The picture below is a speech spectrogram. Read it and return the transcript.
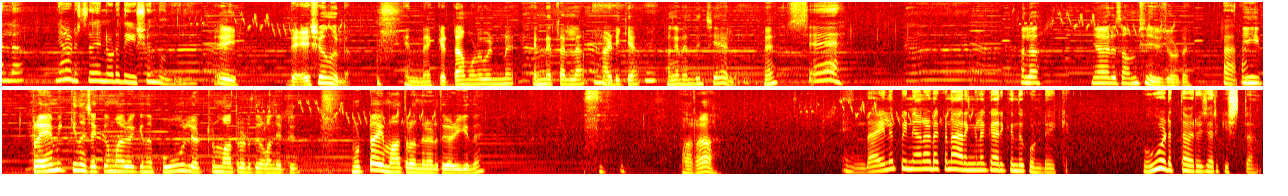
അല്ല ഞാൻ അടിച്ചത് എന്നോട് ദേഷ്യം തോന്നിയില്ലേ? ഏയ് ദേഷ്യമൊന്നുമില്ല. എന്നെ കെട്ടാൻ മോൾ പെണ്ണ് എന്നെ തല്ലാം അടിക്കാം അങ്ങനെ എന്തും ചെയ്യാലോ. ഏ? അല്ല ഞാനൊരു സംശയം ചോദിച്ചോട്ടെ? ഈ പ്രേമിക്കുന്ന ചെക്കന്മാർ വയ്ക്കുന്ന പൂ ലെറ്റർ മാത്രം എടുത്ത് കളഞ്ഞിട്ട് മുട്ടായി മാത്രം എന്തിനാ എടുത്ത് കഴിക്കുന്നത് പറ. എന്തായാലും പിന്നാലെ നടക്കണ ആരെങ്കിലൊക്കെ ആയിരിക്കും ഇത് കൊണ്ടുവയ്ക്കാം പൂ എടുത്ത അവർ വിചാരിക്കും ഇഷ്ടമാണ്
